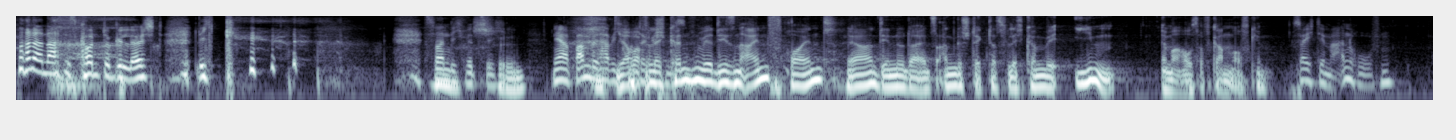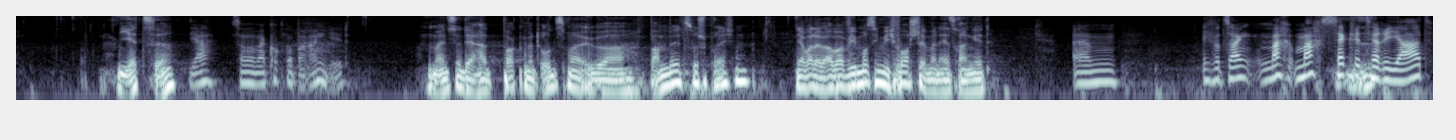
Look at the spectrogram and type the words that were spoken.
war danach das Konto gelöscht. Ich das fand ich witzig. Schön. Ja, Bumble habe ich Ja, aber vielleicht könnten wir diesen einen Freund, ja, den du da jetzt angesteckt hast, vielleicht können wir ihm immer Hausaufgaben aufgeben. Soll ich den mal anrufen? Jetzt? Ja, sollen wir mal gucken, ob er rangeht. Meinst du, der hat Bock mit uns mal über Bumble zu sprechen? Ja, warte, aber wie muss ich mich vorstellen, wenn er jetzt rangeht? Ähm, Ich würde sagen, mach, mach Sekretariat,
